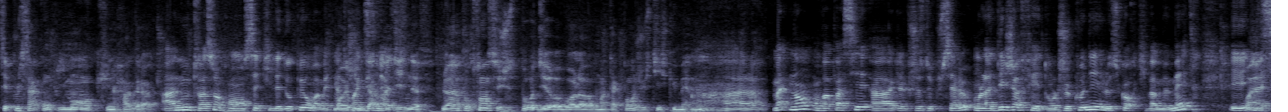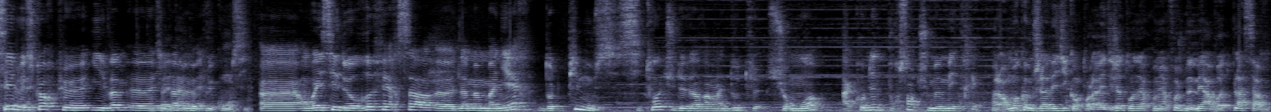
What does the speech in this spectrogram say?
c'est plus un compliment qu'une hagra. Ah, nous, de toute façon, quand on sait qu'il est dopé, on va mettre Moi, je dis 99. 99. Le 1%, c'est juste pour dire, voilà, on m'attaque pas en justice humaine. Voilà. Maintenant, on va passer à quelque chose de plus sérieux. On l'a déjà fait, donc je connais le score qu'il va me mettre et Ouais, il sait le score qu'il va, euh, Ça il va va être un me peu mettre. plus concis. Euh, on va essayer de refaire ça euh, de la même manière. Donc, Pimous, si toi tu devais avoir un doute sur moi, à combien de pourcents tu me mettrais Alors moi comme je l'avais dit quand on l'avait déjà tourné la première fois, je me mets à votre place à vous.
